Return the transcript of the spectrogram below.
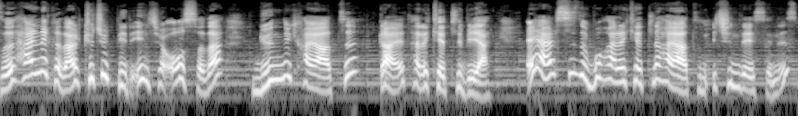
Kuşadası her ne kadar küçük bir ilçe olsa da günlük hayatı gayet hareketli bir yer. Eğer siz de bu hareketli hayatın içindeyseniz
